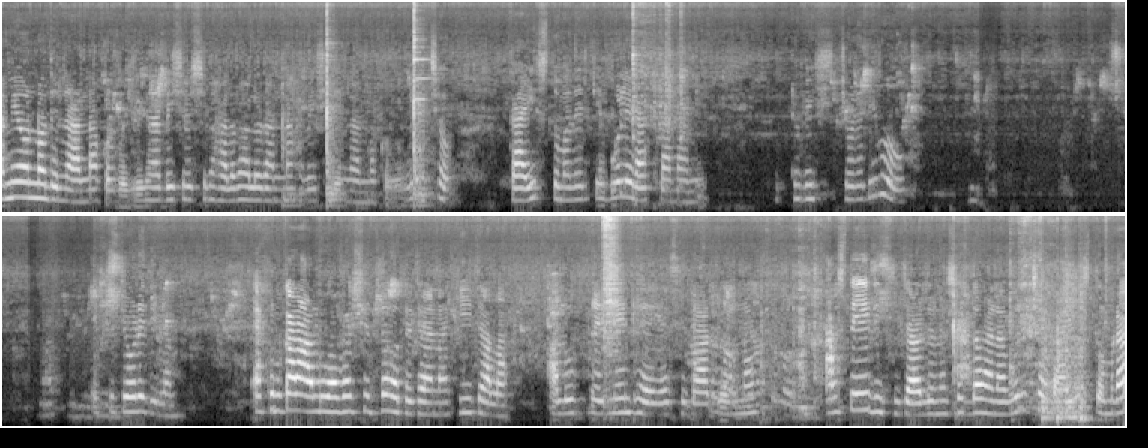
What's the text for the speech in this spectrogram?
আমি অন্যদিন রান্না করব, যেদিন আর বেশি বেশি ভালো ভালো রান্না হবে সেদিন রান্না করব, বুঝেছ? গাইস তোমাদেরকে বলে রাখলাম আমি। একটু বেশি জোরে দিব? একটু জোরে দিলাম। এখনকার আলু আবার সিদ্ধ হতে চায় না, কি জ্বালা। আলু প্রেগনেন্ট হয়ে গেছে যার জন্য। আসতেই দিছি, যার জন্য সেদ্ধ হয় না, বুঝছ? গাইস তোমরা?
